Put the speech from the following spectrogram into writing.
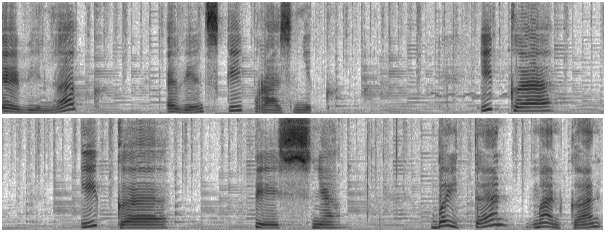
Эвинек – эвенский праздник. Ике. Ике. Песня. Байтан манкан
